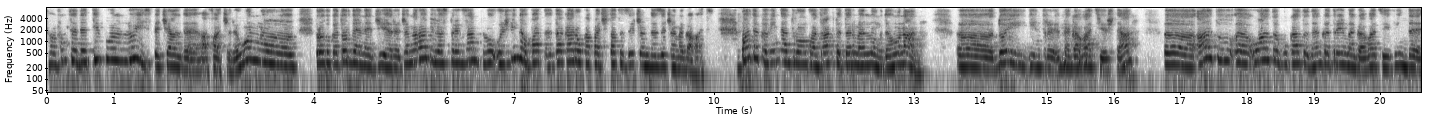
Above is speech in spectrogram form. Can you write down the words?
în funcție de tipul lui special de afacere. Un uh, producător de energie regenerabilă, spre exemplu, își vinde o parte, dacă are o capacitate, să zicem, de 10 MW. Poate că vinde într-un contract pe termen lung, de un an, uh, doi dintre megavații ăștia, Uh, altul, uh, o altă bucată de încă 3 MW îi vinde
